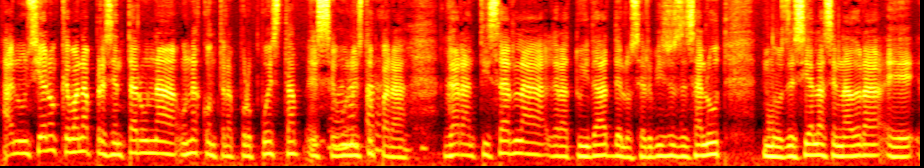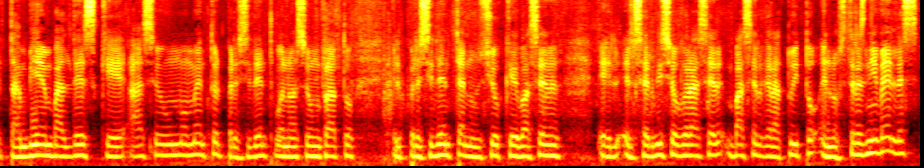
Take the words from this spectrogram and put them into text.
anunciaron que van a presentar una, una contrapropuesta, eh, según esto, para garantizar la gratuidad de los servicios de salud. Nos decía la senadora eh, también Valdés que hace un momento el presidente, bueno, hace un rato, el presidente anunció que va a ser el, el servicio va a ser gratuito en los tres niveles.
